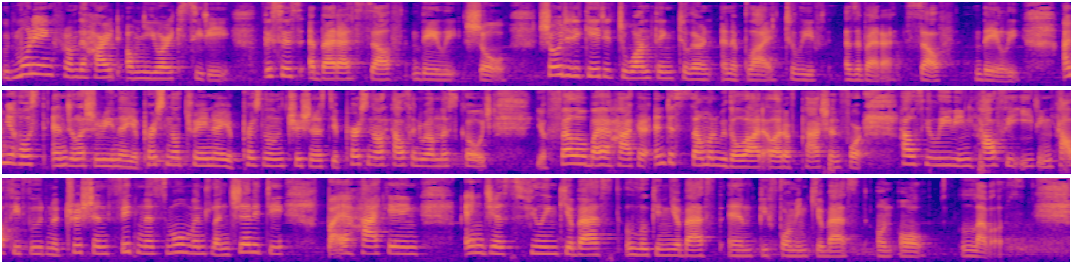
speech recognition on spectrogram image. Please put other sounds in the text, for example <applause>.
Good morning from the heart of New York City. This is a Better Self Daily Show. Show dedicated to one thing to learn and apply to live as a better self daily. I'm your host, Angela Shurina, your personal trainer, your personal nutritionist, your personal health and wellness coach, your fellow biohacker, and just someone with a lot, a lot of passion for healthy living, healthy eating, healthy food, nutrition, fitness, movement, longevity, biohacking, and just feeling your best, looking your best, and performing your best on all levels.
